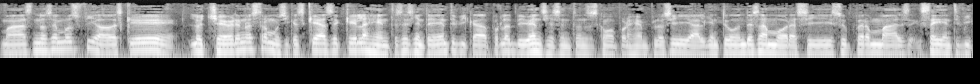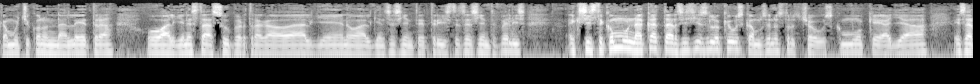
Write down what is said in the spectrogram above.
más nos hemos fijado es que lo chévere de nuestra música es que hace que la gente se sienta identificada por las vivencias. Entonces, como por ejemplo, si alguien tuvo un desamor así súper mal, se, se identifica mucho con una letra, o alguien está súper tragado de alguien, o alguien se siente triste, se siente feliz. Existe como una catarsis y eso es lo que buscamos en nuestros shows, como que haya esa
